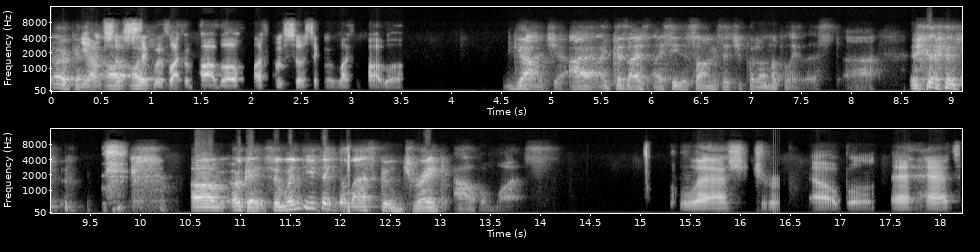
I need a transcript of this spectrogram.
Okay. Yeah, I'm still uh, sticking with Life of Pablo. I'm still sick with Life of Pablo. Gotcha. I because I, I, I see the songs that you put on the playlist. Uh, um, okay, so when do you think the last good Drake album was? Last Drake album that had to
